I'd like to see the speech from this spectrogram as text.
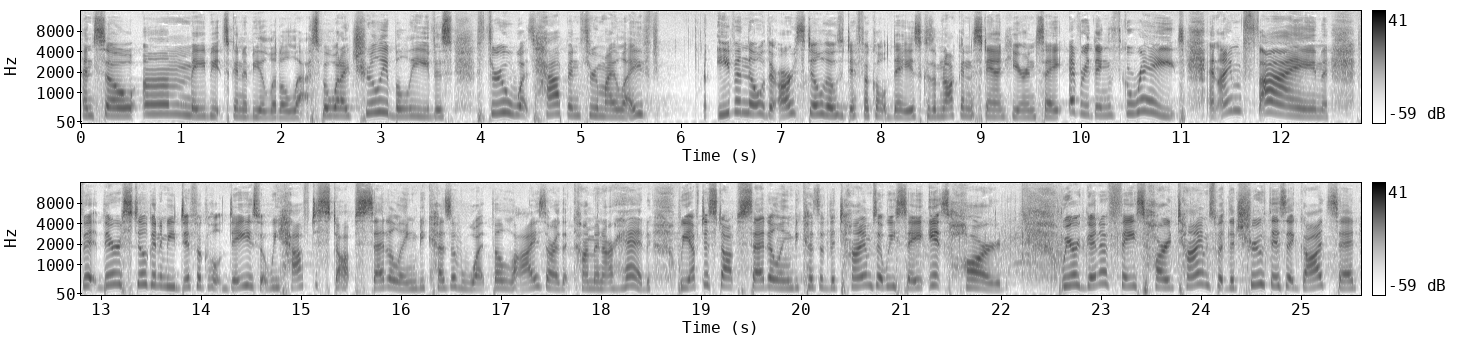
And so um, maybe it's going to be a little less. But what I truly believe is through what's happened through my life, even though there are still those difficult days, because I'm not going to stand here and say everything's great and I'm fine, that there are still going to be difficult days, but we have to stop settling because of what the lies are that come in our head. We have to stop settling because of the times that we say it's hard. We are going to face hard times, but the truth is that God said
